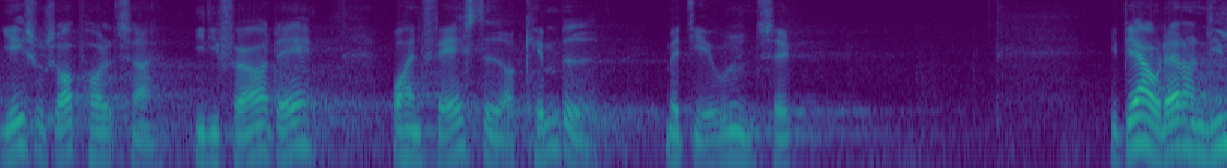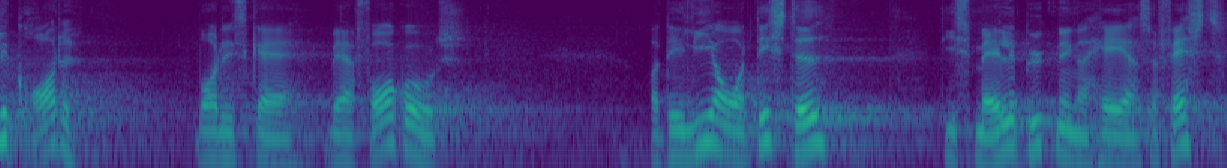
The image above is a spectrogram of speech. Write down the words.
Jesus opholdt sig i de 40 dage, hvor han fastede og kæmpede med djævlen selv. I bjerget er der en lille grotte, hvor det skal være foregået. Og det er lige over det sted, de smalle bygninger hager sig fast,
